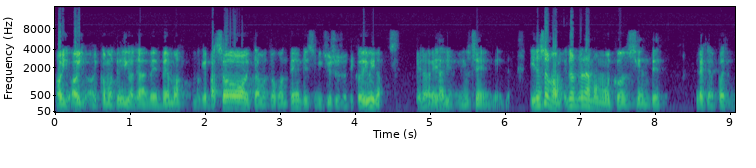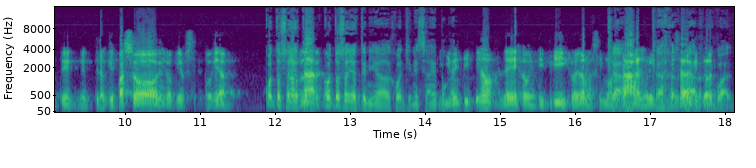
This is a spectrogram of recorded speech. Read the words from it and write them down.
hoy, hoy, hoy como te digo, ya ve- vemos lo que pasó, estamos todos contentos y mi Yuyo es un disco divino, pero era, no sé, y no, somos, no, no éramos muy conscientes de, que- de- de- de lo que pasó, de lo que se podía ¿Cuántos años, te- ¿Cuántos años tenía Juanchi en esa época? 20 y pi- no, pendejo, 20 y pico, éramos inmortales, ¿viste? claro, todo-.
